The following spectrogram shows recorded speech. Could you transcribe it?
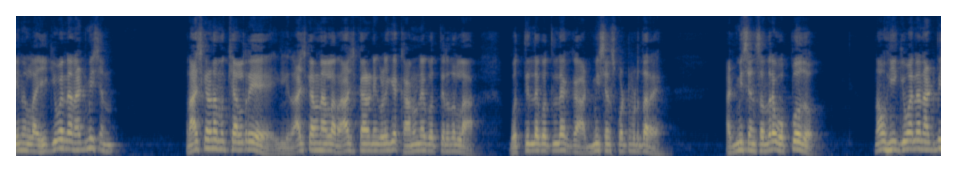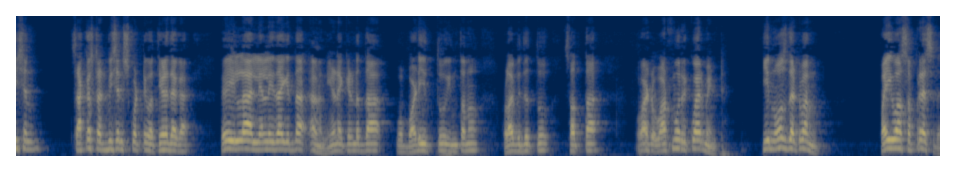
ಏನಿಲ್ಲ, ಈಗ ಇವನ್ ನನ್ನ ಅಡ್ಮಿಷನ್ ರಾಜಕಾರಣ ಮುಖ್ಯ ಅಲ್ರಿ, ಇಲ್ಲಿ ರಾಜಕಾರಣ ಅಲ್ಲ, ರಾಜಕಾರಣಿಗಳಿಗೆ ಕಾನೂನೇ ಗೊತ್ತಿರೋದಿಲ್ಲ. ಗೊತ್ತಿಲ್ಲದೆ ಗೊತ್ತಿಲ್ಲದೆ ಅಡ್ಮಿಷನ್ಸ್ ಕೊಟ್ಟು ಬಿಡ್ತಾರೆ ಅಡ್ಮಿಷನ್ಸ್ ಅಂದರೆ ಒಪ್ಪೋದು. ನಾವು ಹೀಗೆ ಗಿವನ್ ಅನ್ ಅಡ್ಮಿಷನ್ ಸಾಕಷ್ಟು ಅಡ್ಮಿಷನ್ಸ್ ಕೊಟ್ಟು ಅಂತ ಹೇಳಿದಾಗ. ಏ, ಇಲ್ಲ, ಅಲ್ಲೆಲ್ಲ ಇದಾಗಿದ್ದ. ನೇಣೆ ಕೆಂಡದ್ದ, ಒಬ್ಬ ಬಾಡಿ ಇತ್ತು, ಇಂತನೋ ಹೊಳ ಬಿದ್ದಿತ್ತು ಸತ್ತ. ವಾಟ್ ವಾಟ್ ಮೋರ್ ರಿಕ್ವೈರ್ಮೆಂಟ್ ಈ knows that one why was suppressed.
